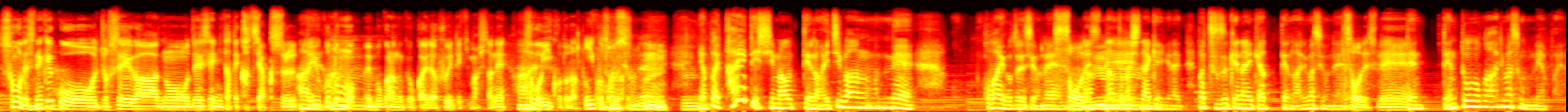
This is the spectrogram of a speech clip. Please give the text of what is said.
そうですね、うん、結構女性があの前線に立って活躍するっていうことも、はい、僕らの業界では増えてきましたね。はい、すごいいいことだと思い。いいことですよね、うん、やっぱり耐えてしまうっていうのが一番ね怖いことですよね。そうですね。なんとかしなきゃいけない。まあ続けなきゃっていうのありますよね。そうですね。伝伝統がありますもんねやっぱりね。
